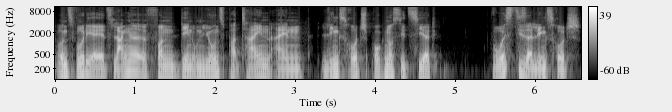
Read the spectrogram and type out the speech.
Uns wurde ja jetzt lange von den Unionsparteien ein Linksrutsch prognostiziert. Wo ist dieser Linksrutsch?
